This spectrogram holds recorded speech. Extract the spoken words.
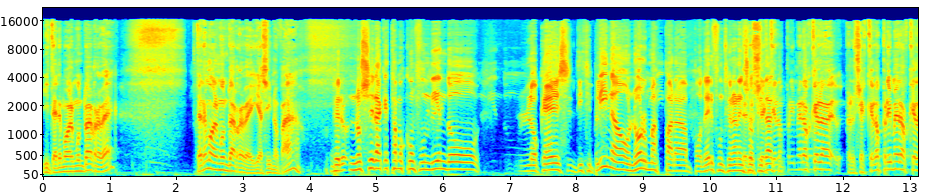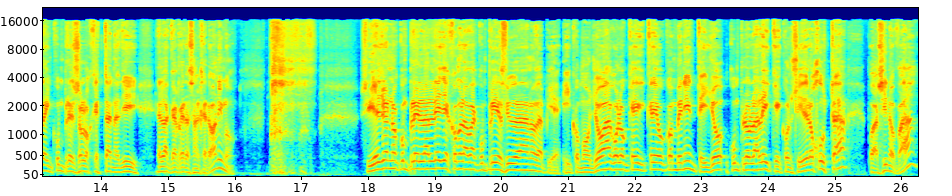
y tenemos el mundo al revés. Tenemos el mundo al revés y así no va. Pero ¿no será que estamos confundiendo lo que es disciplina o normas para poder funcionar en Pero si, es sociedad? que los primeros que la, pero si es que los primeros que la incumplen son los que están allí en la carrera San Jerónimo. Si ellos no cumplen las leyes, ¿cómo la va a cumplir el ciudadano de a pie? Y como yo hago lo que creo conveniente y yo cumplo la ley que considero justa, pues así nos va.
